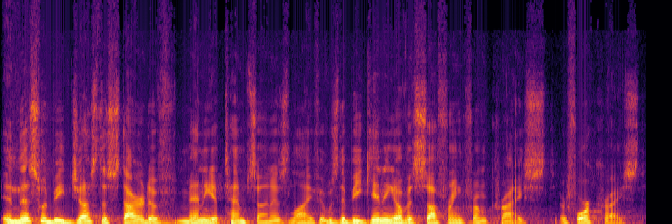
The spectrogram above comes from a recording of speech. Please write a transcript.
And this would be just the start of many attempts on his life. It was the beginning of his suffering from Christ or for Christ.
